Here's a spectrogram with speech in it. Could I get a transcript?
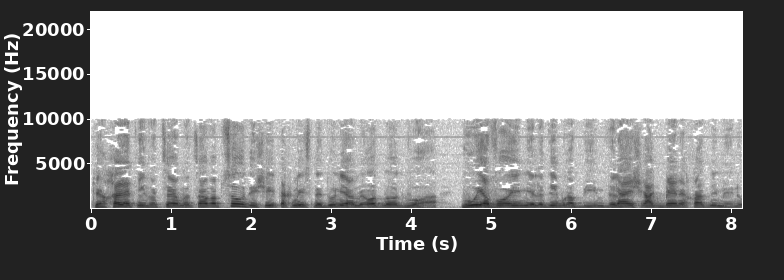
כי אחרת ייווצר מצב אבסורדי שהיא תכניס נדוניה מאוד מאוד גבוהה והוא יבוא עם ילדים רבים ולה יש רק בן אחד ממנו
